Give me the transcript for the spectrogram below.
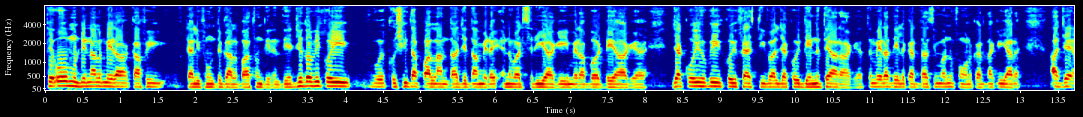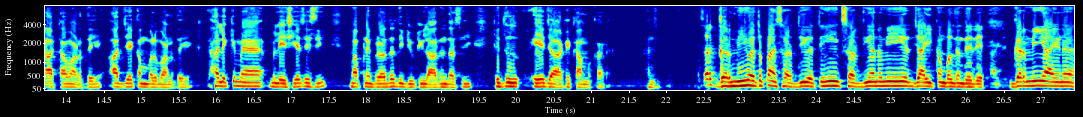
ਤੇ ਉਹ ਮੁੰਡੇ ਨਾਲ ਮੇਰਾ ਕਾਫੀ ਟੈਲੀਫੋਨ ਤੇ ਗੱਲਬਾਤ ਹੁੰਦੀ ਰਹਿੰਦੀ ਹੈ। ਜਦੋਂ ਵੀ ਕੋਈ ਖੁਸ਼ੀ ਦਾ ਪਲ ਆਂਦਾ ਜਿੱਦਾਂ ਮੇਰਾ ਐਨੀਵਰਸਰੀ ਆ ਗਈ, ਮੇਰਾ ਬਰਥਡੇ ਆ ਗਿਆ, ਜਾਂ ਕੋਈ ਵੀ, ਕੋਈ ਫੈਸਟੀਵਲ ਜਾਂ ਕੋਈ ਦਿਨ ਤਿਉਹਾਰ ਆ ਗਿਆ, ਤੇ ਮੇਰਾ ਦਿਲ ਕਰਦਾ ਸੀ, ਮੈਂ ਉਹਨੂੰ ਫੋਨ ਕਰਦਾ ਕਿ ਯਾਰ ਅੱਜ ਇਹ ਆਟਾ ਵੰਡ ਦੇ ਅੱਜ ਇਹ ਕੰਬਲ ਵੰਡ ਦੇ ਹਾਲੇ ਕਿ ਮੈਂ ਮਲੇਸ਼ੀਆ 'ਚ ਸੀ, ਮੈਂ ਆਪਣੇ ਬ੍ਰਦਰ ਦੀ ਡਿਊਟੀ ਲਾ ਦਿੰਦਾ ਸੀ ਕਿ ਤੂੰ ਇਹ ਜਾ ਕੇ ਕੰਮ ਕਰ। ਹਾਂਜੀ। ਸਰ ਗਰਮੀ ਹੋਏ ਤਾਂ ਭਾਵੇਂ ਸਰਦੀ ਹੋਏ ਤੁਸੀਂ ਸਰਦੀਆਂ ਨੂੰ ਵੀ ਰਜਾਈ ਕੰਬਲ ਦਿੰਦੇ ਜੇ। ਗਰਮੀ ਆ ਜਾਣ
